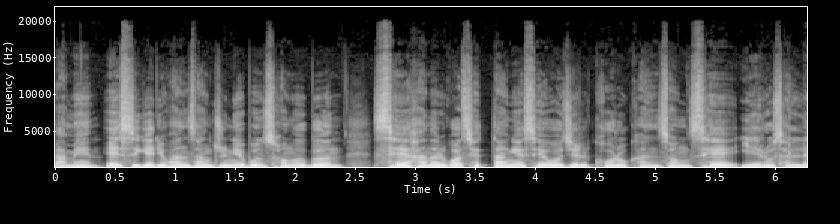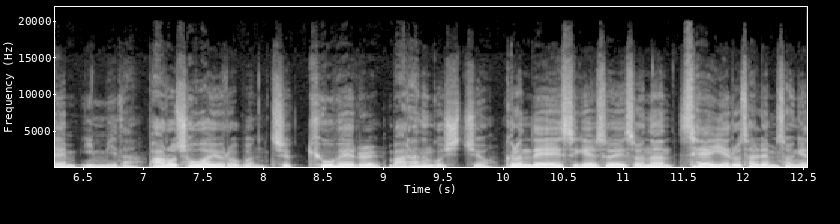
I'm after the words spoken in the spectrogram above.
아멘. 에스겔이 환상 중에 본 성읍은 새 하늘과 새 땅에 세워질 거룩한 성 새 예루살렘입니다. 바로 저와 여러분, 즉 교회를 말하는 것이지요. 그런데 에스겔서에서는 새 예루살렘 성에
